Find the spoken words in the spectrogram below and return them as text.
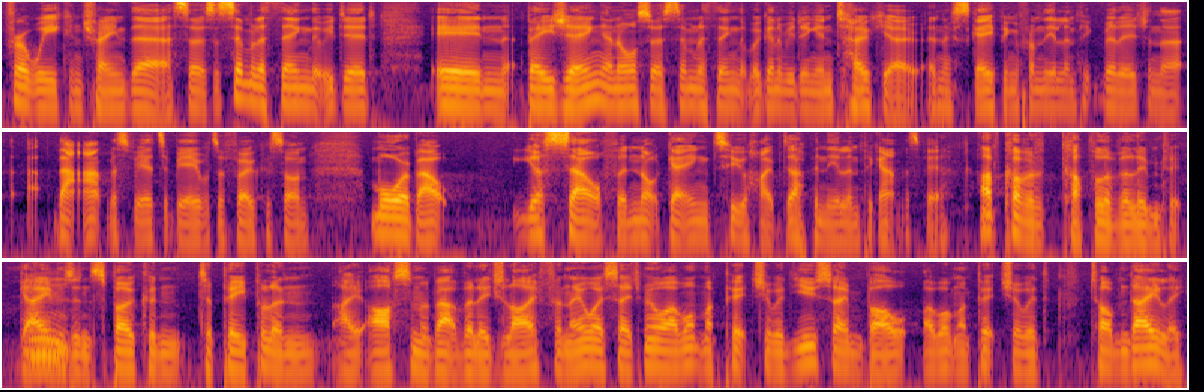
for a week and trained there. So, it's a similar thing that we did in Beijing, and also a similar thing that we're going to be doing in Tokyo, and escaping from the Olympic Village and that that atmosphere to be able to focus on more about yourself and not getting too hyped up in the Olympic atmosphere. I've covered a couple of Olympic games mm. and spoken to people, and I ask them about village life, and they always say to me, "Well, I want my picture with Usain Bolt. I want my picture with Tom Daley."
